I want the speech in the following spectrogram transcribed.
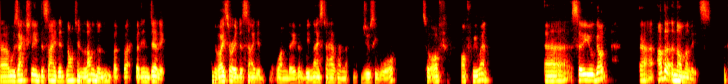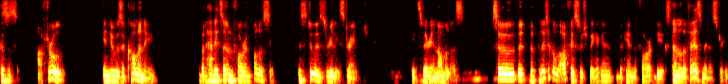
uh, was actually decided not in London, but, but, but in Delhi. The viceroy decided one day that it'd be nice to have a juicy war. So off, off we went. Uh, so you got uh, other anomalies because after all, India was a colony, but had its own foreign policy. This too is really strange. It's very anomalous. So the, the political office, which became, became the, for, the External Affairs Ministry,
